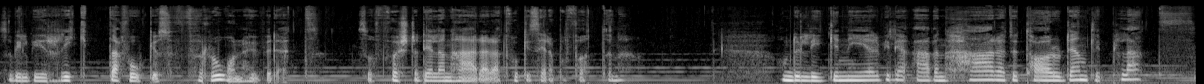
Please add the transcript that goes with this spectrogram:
Så vill vi rikta fokus från huvudet. Så första delen här är att fokusera på fötterna. Om du ligger ner vill jag även här att du tar ordentlig plats.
